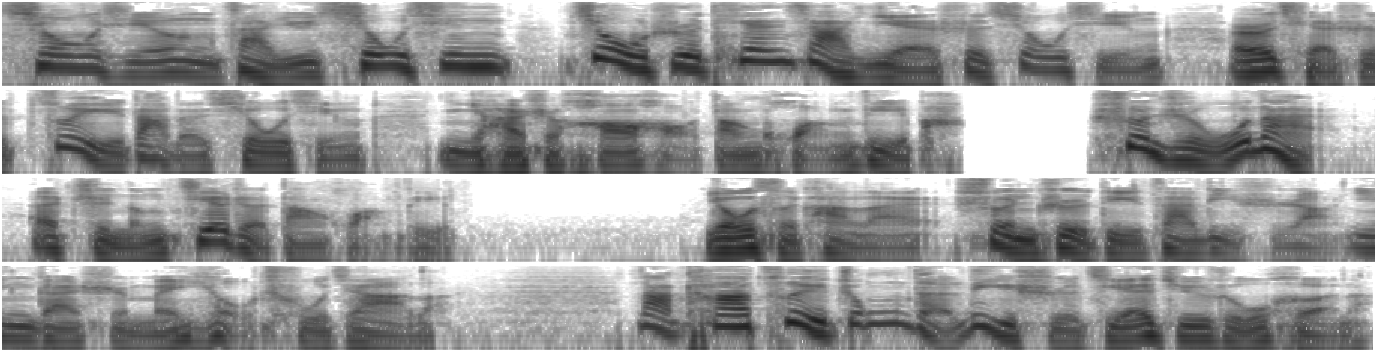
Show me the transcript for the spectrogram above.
修行在于修心，救治天下也是修行，而且是最大的修行。你还是好好当皇帝吧。顺治无奈，哎，只能接着当皇帝了。由此看来，顺治帝在历史上应该是没有出家了。那他最终的历史结局如何呢？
